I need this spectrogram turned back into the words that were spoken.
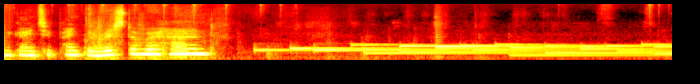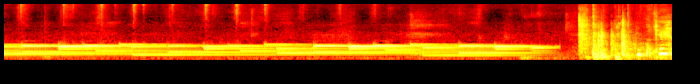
we're going to paint the rest of her hand. Okay,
